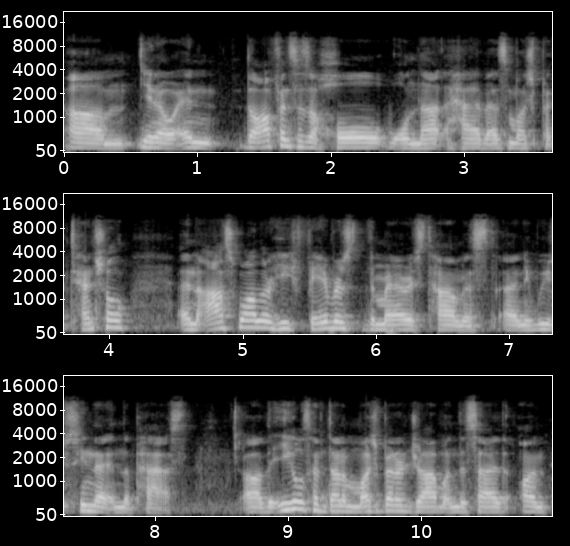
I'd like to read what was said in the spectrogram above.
Um, you know, and the offense as a whole will not have as much potential. And Osweiler, he favors Demaryius Thomas, and we've seen that in the past. Uh, the Eagles have done a much better job on the side on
